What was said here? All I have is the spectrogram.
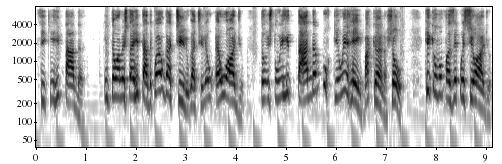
fique irritada. Então ela está irritada. Qual é o gatilho? O gatilho é o, é o ódio. Então estou irritada porque eu errei. Bacana, show. O que, que, eu vou fazer com esse ódio?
